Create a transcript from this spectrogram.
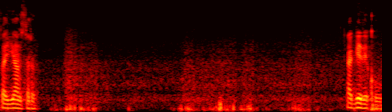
ਸਹੀ ਆਨਸਰ ਅੱਗੇ ਦੇਖੋ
